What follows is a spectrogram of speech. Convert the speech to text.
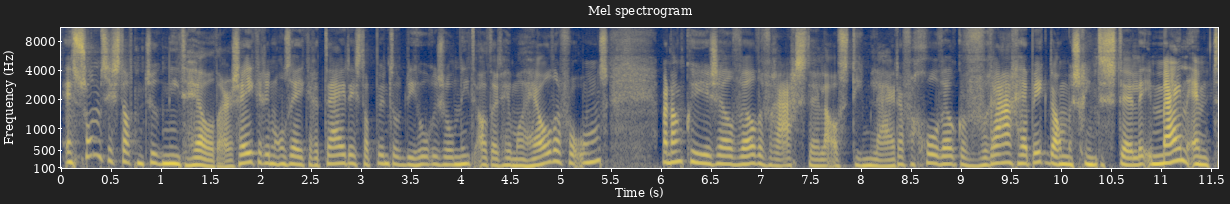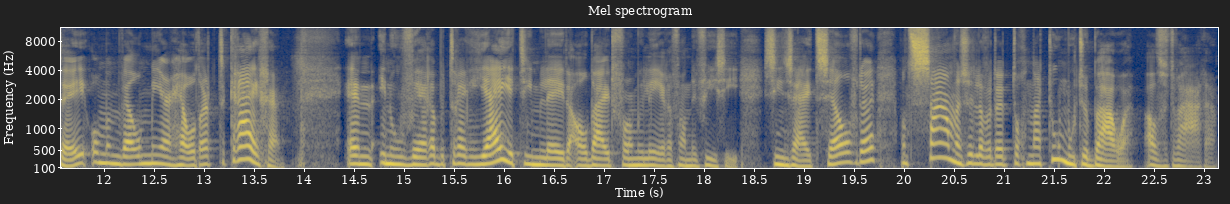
En soms is dat natuurlijk niet helder. Zeker in onzekere tijden is dat punt op die horizon niet altijd helemaal helder voor ons. Maar dan kun je jezelf wel de vraag stellen als teamleider: van goh, welke vraag heb ik dan misschien te stellen in mijn MT om hem wel meer helder te krijgen? En in hoeverre betrek jij je teamleden al bij het formuleren van de visie? Zien zij hetzelfde? Want samen zullen we er toch naartoe moeten bouwen, als het ware.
